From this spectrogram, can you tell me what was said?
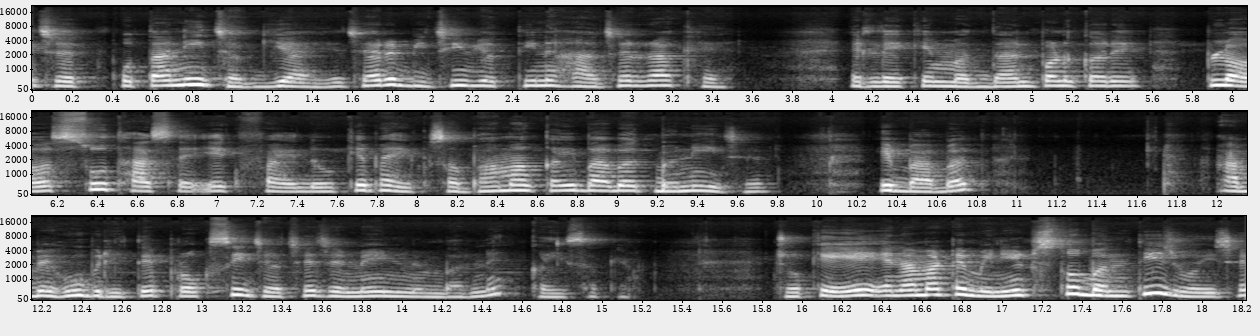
જ પોતાની જગ્યાએ જ્યારે બીજી વ્યક્તિને હાજર રાખે, એટલે કે મતદાન પણ કરે, પ્લસ શું થશે એક ફાયદો કે ભાઈ સભામાં કઈ બાબત બની છે, એ બાબત આબેહૂબ રીતે પ્રોક્સી જે છે જે મેઇન મેમ્બરને કહી શકે. જોકે એના માટે મિનિટ્સ તો બનતી જ હોય છે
